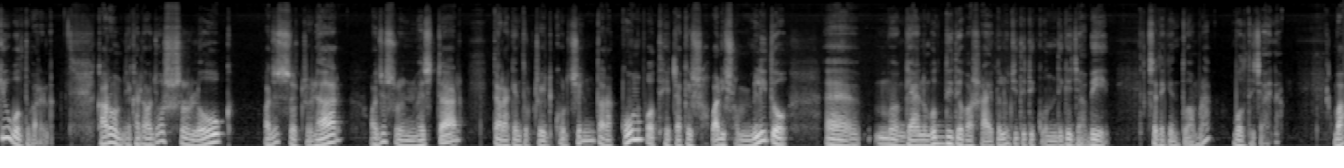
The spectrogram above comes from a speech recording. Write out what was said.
কেউ বলতে পারে না। কারণ এখানে অজস্র লোক, অজস্র ট্রেডার অজস্র ইনভেস্টার তারা কিন্তু ট্রেড করছেন, তারা কোন পথে এটাকে সবারই সম্মিলিত জ্ঞান, বুদ্ধিতে বা সাইকোলজিতে এটি কোন দিকে যাবে, সেটা কিন্তু আমরা বলতে চাই না বা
